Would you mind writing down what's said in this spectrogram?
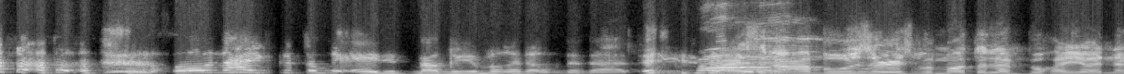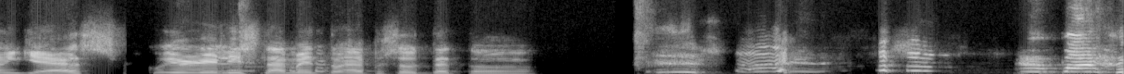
Oo, nahin ko itong i-edit bago yung mga nauna natin. Guys, sa mga boozers, bumoto lang po kayo ng yes kung i-release namin tong episode na to. Para,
